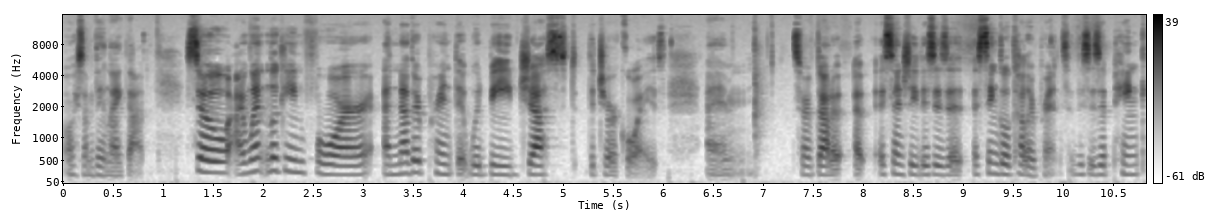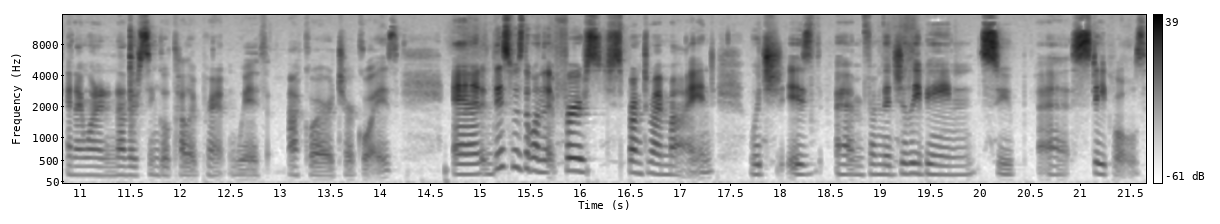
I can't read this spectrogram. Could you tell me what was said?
or something like that. So I went looking for another print that would be just the turquoise. Um, so I've got a, a essentially this is a, a, single color print. So this is a pink and I wanted another single color print with aqua or turquoise. And this was the one that first sprung to my mind, which is um, from the Jillibean Soup uh, Staples.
